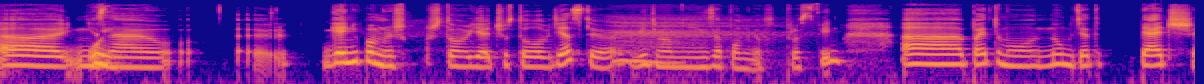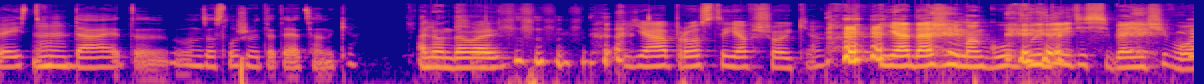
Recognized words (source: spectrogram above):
А, не Ой. знаю. э, Я не помню, что я чувствовала в детстве. Видимо, мне не запомнился просто фильм. А, поэтому, ну, где-то 5-6. Мгм. Да, это он заслуживает этой оценки. Ален, давай. Я просто, я в шоке. Я даже не могу выдавить из себя ничего.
